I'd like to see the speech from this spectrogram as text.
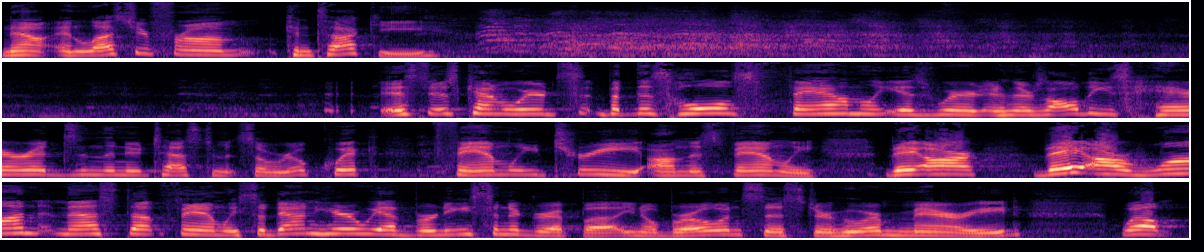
Now, unless you're from Kentucky, it's just kind of weird. But this whole family is weird, and there's all these Herods in the New Testament. So, real quick, family tree on this family. They are they are one messed up family. So down here we have Bernice and Agrippa, you know, bro and sister who are married. Well,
